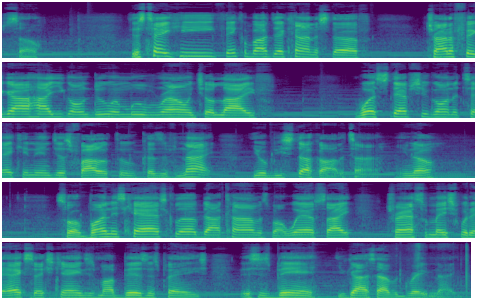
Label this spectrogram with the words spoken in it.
So just take heed, think about that kind of stuff. Try to figure out how you're going to do and move around with your life, what steps you're going to take, and then just follow through. Because if not, you'll be stuck all the time, you know? So, abundancecashclub.com is my website. Transformation with an X Exchange is my business page. This has been. You guys have a great night.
